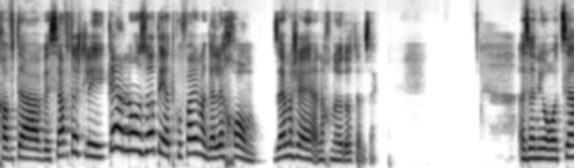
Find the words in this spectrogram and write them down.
חוותה וסבתא שלי, כן נו זאתי התקופה עם הגלי חום, זה מה שאנחנו יודעות על זה. אז אני רוצה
